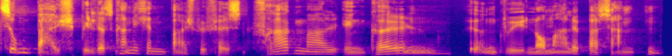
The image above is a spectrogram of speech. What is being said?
Zum Beispiel, das kann ich an einem Beispiel fest, fragen mal in Köln irgendwie normale Passanten,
